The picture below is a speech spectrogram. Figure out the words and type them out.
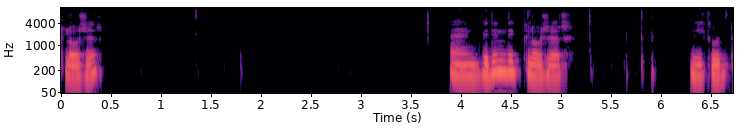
closure. And within the closure we could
